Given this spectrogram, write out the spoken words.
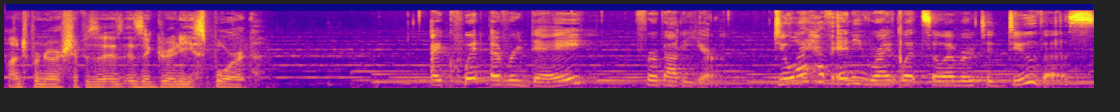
entrepreneurship is a, is a gritty sport. I quit every day for about a year. Do I have any right whatsoever to do this?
